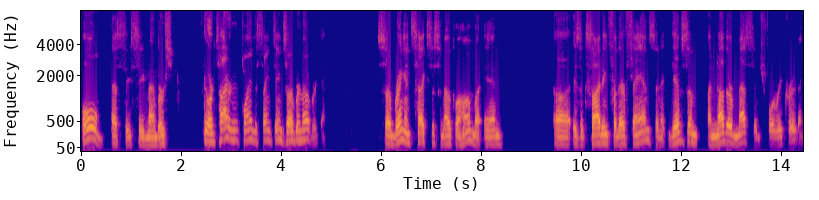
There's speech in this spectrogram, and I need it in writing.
old SEC members who are tired of playing the same teams over and over again. So bringing Texas and Oklahoma in uh, is exciting for their fans, and it gives them another message for recruiting.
